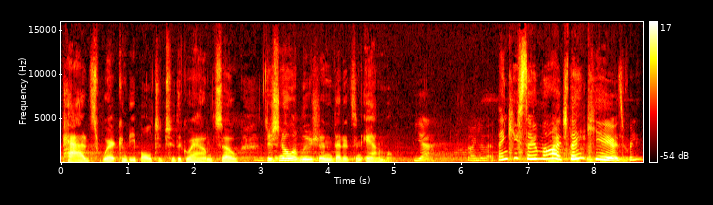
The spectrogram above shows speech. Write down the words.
pads where it can be bolted to the ground. So there's no illusion that it's an animal. Yeah. Thank you so much. Thank you. It's brilliant.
